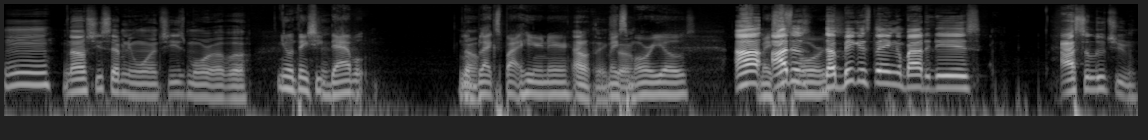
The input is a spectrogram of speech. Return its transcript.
Mm, no, she's 71. She's more of a. You don't think she dabbled? Little No. black spot here and there. I don't think Make so. some Oreos. I I just s'mores. the biggest thing about it is I salute you.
